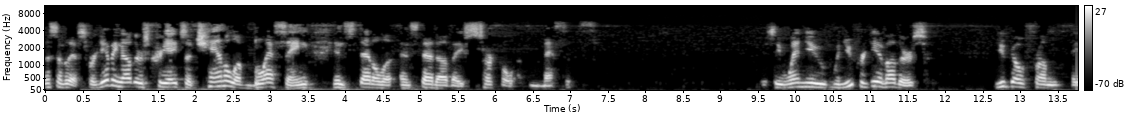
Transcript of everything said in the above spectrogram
Listen to this. Forgiving others creates a channel of blessing instead of, instead of a circle of messes. You see, when you, when you forgive others, you go from a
